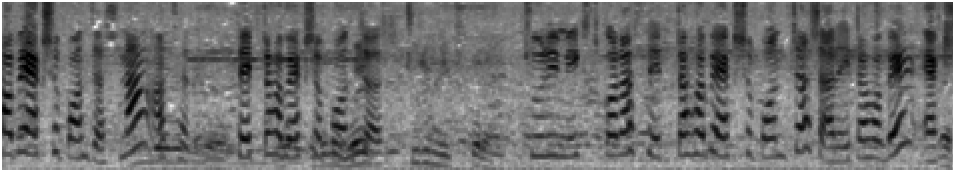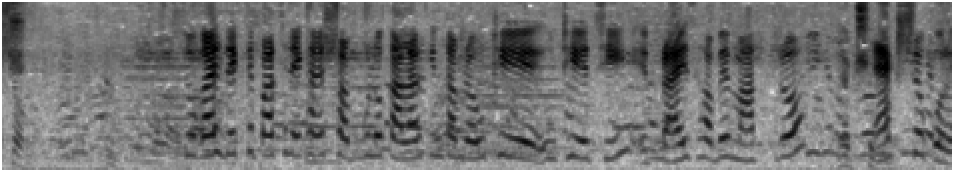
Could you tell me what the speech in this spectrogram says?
হবে একশো পঞ্চাশ না? আচ্ছা সেটটা হবে একশো পঞ্চাশ। হোয়াইট চুড়ি মিক্স করা। চুরি মিক্সড করা সেটটা হবে একশো পঞ্চাশ আর এটা হবে একশো। তো গাইজ দেখতে পাচ্ছেন এখানে সবগুলো কালার কিন্তু আমরা উঠিয়ে উঠিয়েছি। এর প্রাইস হবে মাত্র 100 একশো করে।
